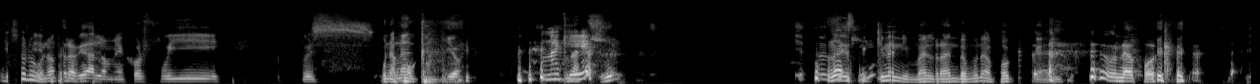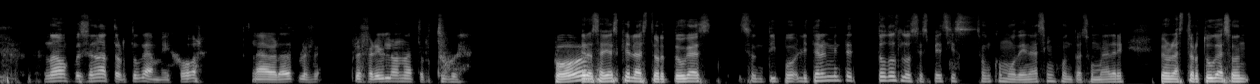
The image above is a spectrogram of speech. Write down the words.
Yo solo en una otra vida a lo mejor fui, pues, Una un foca. antillo. ¿Una qué? No ¿Una sé, es qué? que un animal random, una foca. Una poca. No, pues una tortuga mejor. La verdad, prefe- preferible una tortuga. ¿Por? Pero ¿sabías que las tortugas son tipo, literalmente todas las especies son como de nacen junto a su madre, pero las tortugas son,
